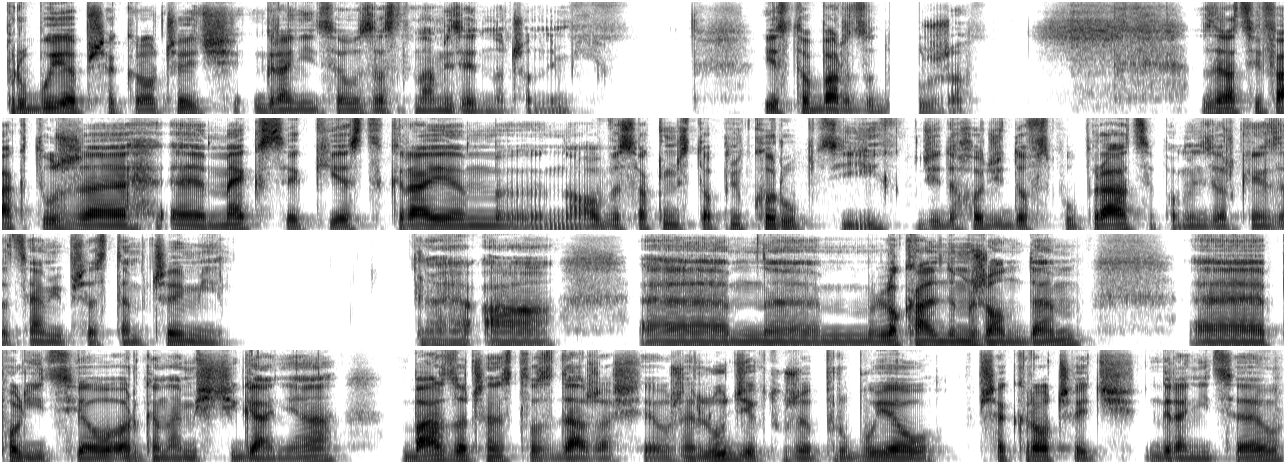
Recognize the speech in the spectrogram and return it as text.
próbuje przekroczyć granicę ze Stanami Zjednoczonymi. Jest to bardzo dużo. Z racji faktu, że e, Meksyk jest krajem e, no, o wysokim stopniu korupcji, gdzie dochodzi do współpracy pomiędzy organizacjami przestępczymi e, a em, lokalnym rządem, e, policją, organami ścigania, bardzo często zdarza się, że ludzie, którzy próbują przekroczyć granicę,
